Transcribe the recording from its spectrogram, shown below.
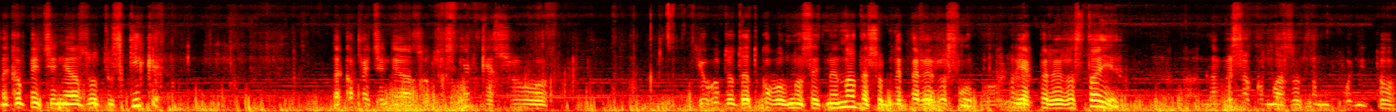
накопичення азоту скільки, накопичення азоту скільки, що його додатково вносити не треба, щоб не переросло. Бо ну, як переростає на високому азотному фоні, то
